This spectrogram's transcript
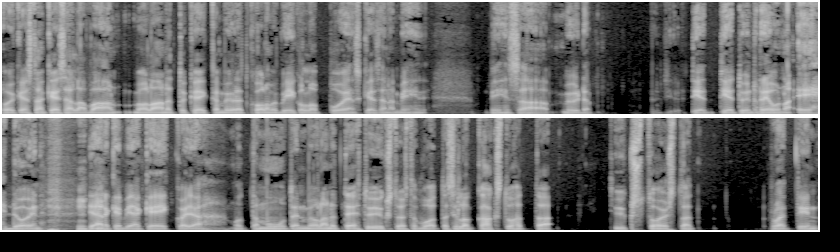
oikeastaan kesällä vaan. Me ollaan annettu keikkamyydät kolme viikonloppua ensi kesänä, mihin, mihin saa myydä tietyin reunaehdoin järkeviä keikkoja, mutta muuten me ollaan nyt tehty 11 vuotta. Silloin 2011 ruvettiin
